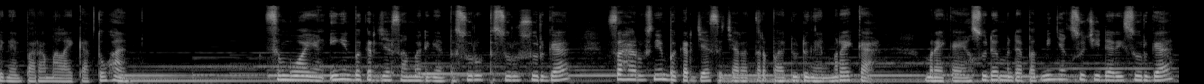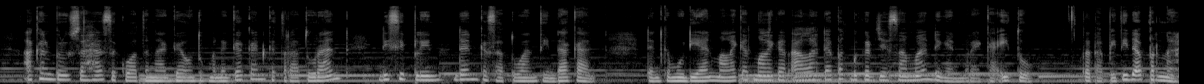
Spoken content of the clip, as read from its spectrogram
dengan para malaikat Tuhan. Semua yang ingin bekerja sama dengan pesuruh-pesuruh surga seharusnya bekerja secara terpadu dengan mereka. Mereka yang sudah mendapat minyak suci dari surga akan berusaha sekuat tenaga untuk menegakkan keteraturan, disiplin, dan kesatuan tindakan. Dan kemudian malaikat-malaikat Allah dapat bekerja sama dengan mereka itu. Tetapi tidak pernah,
